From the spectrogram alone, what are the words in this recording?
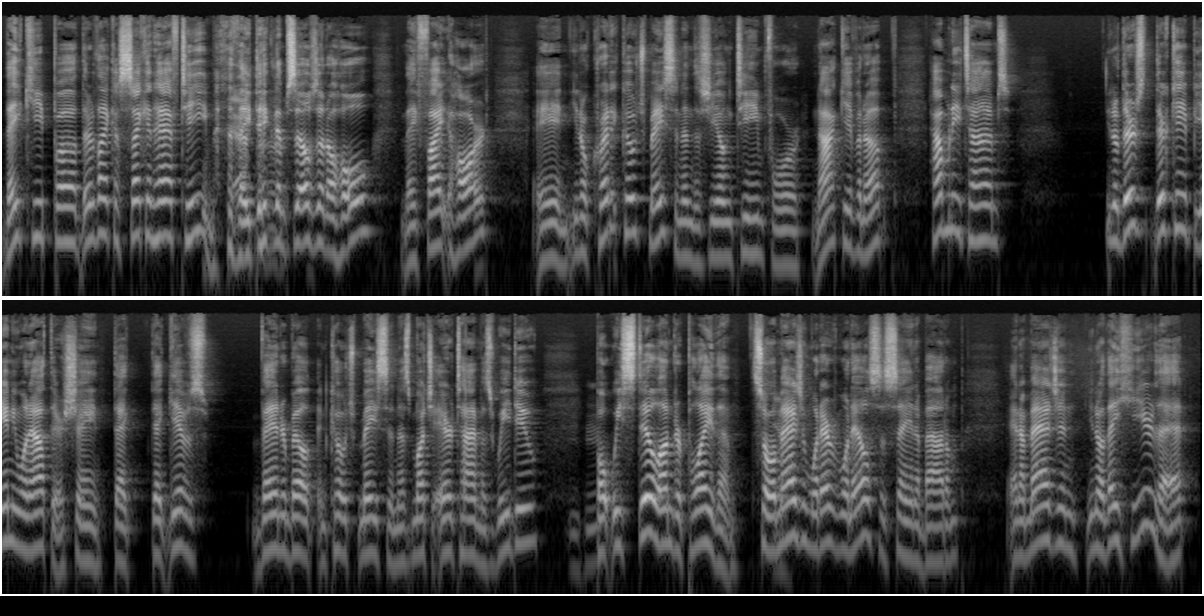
they keep, uh, they're like a second half team. they dig themselves in a hole, they fight hard. And, you know, credit Coach Mason and this young team for not giving up. How many times you know, there's there can't be anyone out there, Shane, that that gives Vanderbilt and Coach Mason as much airtime as we do, but we still underplay them. So imagine what everyone else is saying about them, and imagine you know they hear that,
